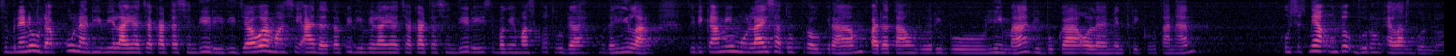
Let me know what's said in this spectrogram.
sebenarnya udah punah di wilayah Jakarta sendiri. Di Jawa masih ada, tapi di wilayah Jakarta sendiri sebagai maskot udah udah hilang. Jadi kami mulai satu program pada tahun 2005 dibuka oleh Menteri Kehutanan khususnya untuk burung elang bondol.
